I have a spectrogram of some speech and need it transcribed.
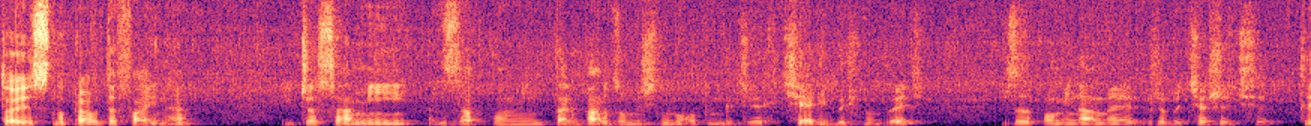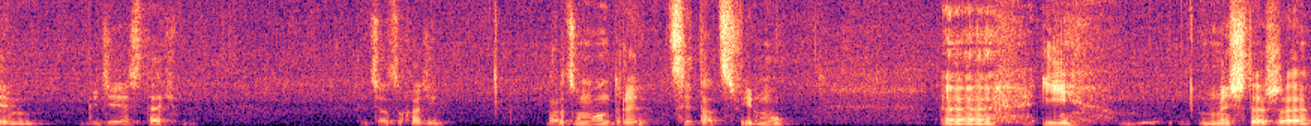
To jest naprawdę fajne i czasami zapomin- tak bardzo myślimy o tym, gdzie chcielibyśmy być, że zapominamy, żeby cieszyć się tym, gdzie jesteśmy. Wiecie o co chodzi? Bardzo mądry cytat z filmu. E, I myślę, że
